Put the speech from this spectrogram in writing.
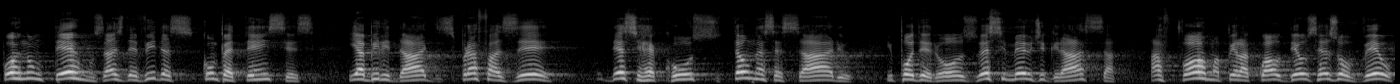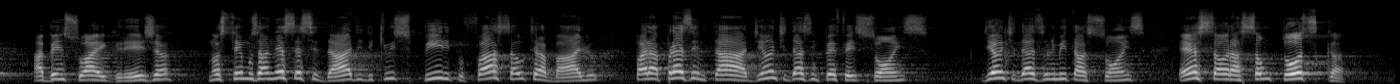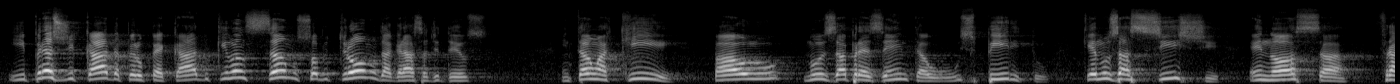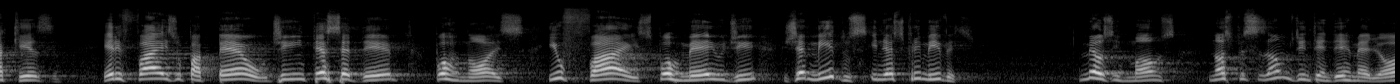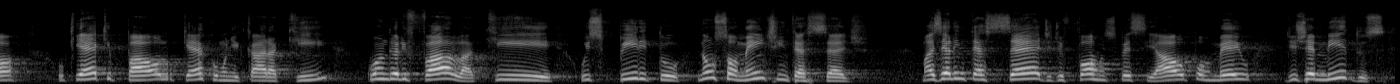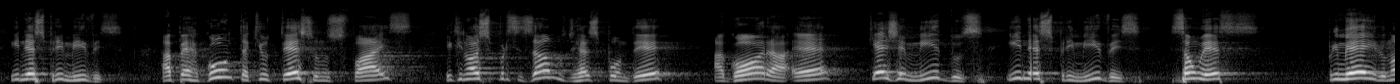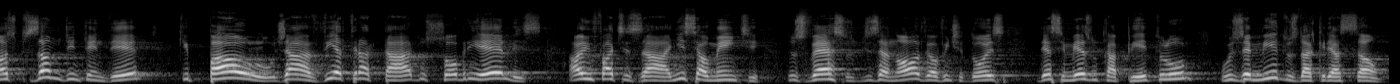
por não termos as devidas competências e habilidades para fazer desse recurso tão necessário e poderoso, esse meio de graça, a forma pela qual Deus resolveu abençoar a igreja, nós temos a necessidade de que o Espírito faça o trabalho para apresentar diante das imperfeições, diante das limitações, essa oração tosca e prejudicada pelo pecado que lançamos sobre o trono da graça de Deus. Então aqui Paulo nos apresenta o Espírito que nos assiste em nossa fraqueza. Ele faz o papel de interceder por nós e o faz por meio de gemidos inexprimíveis. Meus irmãos, nós precisamos de entender melhor o que é que Paulo quer comunicar aqui quando ele fala que o Espírito não somente intercede, mas ele intercede de forma especial por meio de gemidos inexprimíveis. A pergunta que o texto nos faz e que nós precisamos de responder agora é: que gemidos inexprimíveis são esses? Primeiro, nós precisamos de entender que Paulo já havia tratado sobre eles, ao enfatizar inicialmente dos versos 19 ao 22 desse mesmo capítulo, os gemidos da criação.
